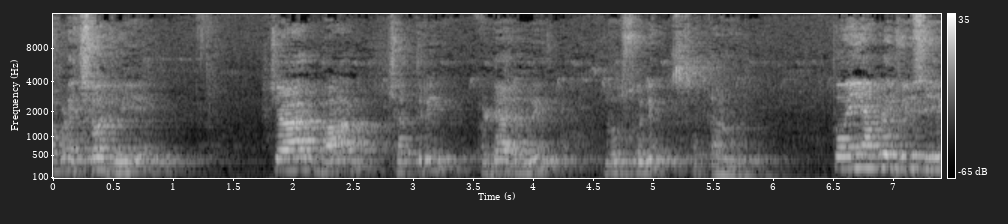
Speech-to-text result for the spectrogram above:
આપણે છ જોઈએ. ચાર, બાર, છત્રીસ, અઢાર અને નવસો ને સત્તાણું. તો અહીંયા આપણે જોઈશે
